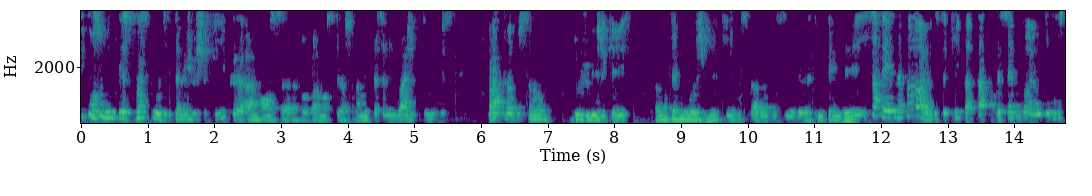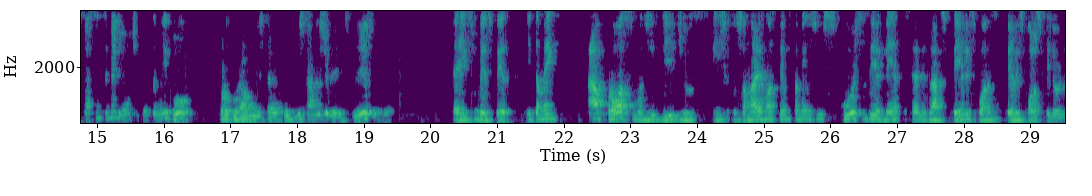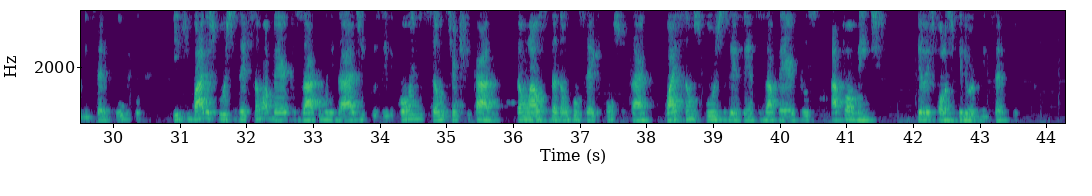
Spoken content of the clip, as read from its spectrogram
e consumindo textos mais curtos, que também justifica a nossa, o nosso direcionamento dessa linguagem simples para tradução do juridiquês é uma terminologia que o cidadão consiga entender e saber, né? Falar, olha, isso aqui está tá acontecendo, então eu estou numa situação semelhante, então eu também vou procurar o Ministério Público buscar meus direitos, não é isso, Pedro? É isso mesmo, Pedro. E também, a próximo de vídeos institucionais, nós temos também os, os cursos e eventos realizados pela Escola, pela Escola Superior do Ministério Público e que vários cursos desses são abertos à comunidade, inclusive com emissão de certificado. Então, lá o cidadão consegue consultar quais são os cursos e eventos abertos atualmente pela Escola Superior do Ministério Público.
